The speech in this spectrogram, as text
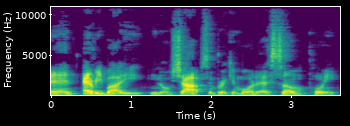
and everybody, you know, shops in brick and mortar at some point,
